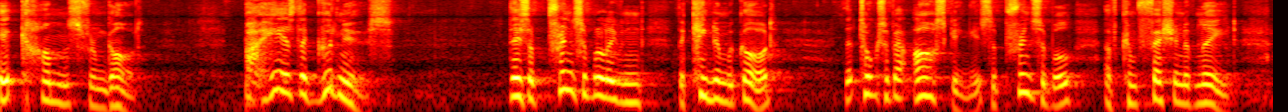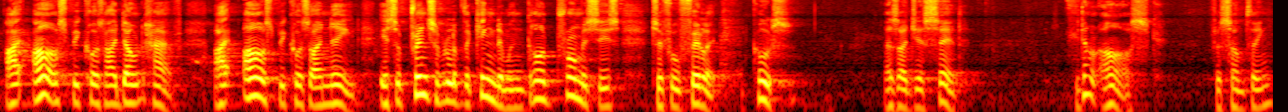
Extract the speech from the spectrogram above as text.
It comes from God. But here's the good news there's a principle in the kingdom of God that talks about asking. It's the principle of confession of need. I ask because I don't have. I ask because I need. It's a principle of the kingdom, and God promises to fulfill it. Of course, as I just said, you don't ask for something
